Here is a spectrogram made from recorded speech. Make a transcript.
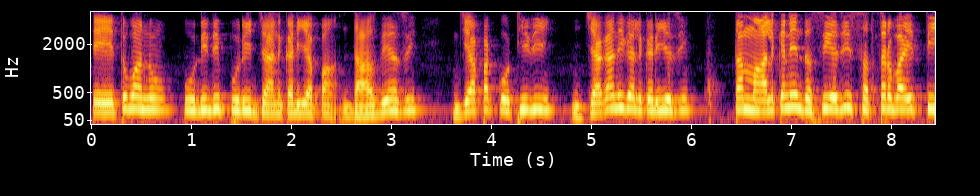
ਤੇ ਤੁਹਾਨੂੰ ਪੂਰੀ ਦੀ ਪੂਰੀ ਜਾਣਕਾਰੀ ਆਪਾਂ ਦੱਸਦੇ ਹਾਂ ਜੀ ਜੇ ਆਪਾਂ ਕੋਠੀ ਦੀ ਜਗ੍ਹਾ ਦੀ ਗੱਲ ਕਰੀਏ ਜੀ, ਤਾਂ ਮਾਲਕ ਨੇ ਦੱਸੀ ਹੈ ਜੀ 70 ਬਾਈ 30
